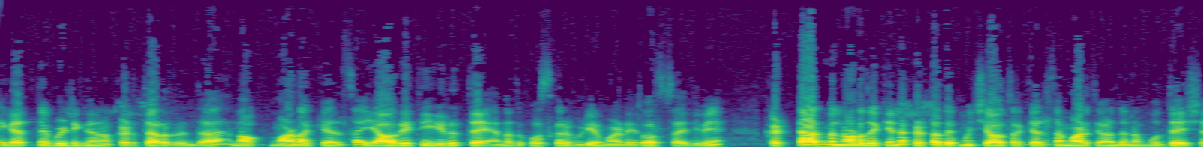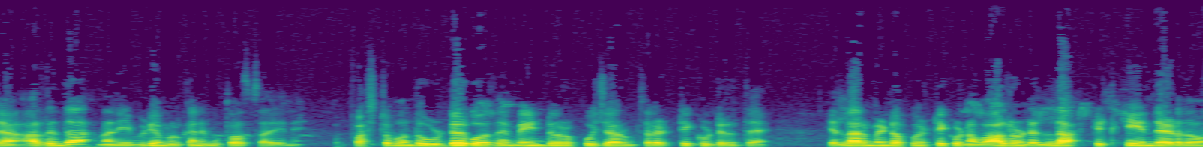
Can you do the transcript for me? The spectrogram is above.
ಈಗ ಹತ್ತನೇ ಬಿಲ್ಡಿಂಗ್ ನಾವು ಕಟ್ತಾ ಇರೋದ್ರಿಂದ ನಾವು ಮಾಡೋ ಕೆಲಸ ಯಾವ ರೀತಿ ಇರುತ್ತೆ ಅನ್ನೋದಕ್ಕೋಸ್ಕರ ವಿಡಿಯೋ ಮಾಡಿ ತೋರಿಸ್ತಾ ಇದ್ದೀವಿ. ಕಟ್ಟಾದ್ಮೇಲೆ ನೋಡೋದಕ್ಕಿಂತ ಕಟ್ಟೋದಕ್ಕೆ ಮುಂಚೆ ಯಾವ ಥರ ಕೆಲಸ ಮಾಡ್ತೀವಿ ಅನ್ನೋದು ನಮ್ಮ ಉದ್ದೇಶ. ಆದ್ದರಿಂದ ನಾನು ಈ ವಿಡಿಯೋ ಮೂಲಕ ನಿಮ್ಗೆ ತೋರಿಸ್ತಾ ಇದ್ದೀನಿ. ಫಸ್ಟ್ ಬಂದು ವುಡ್ಡಿಗೆ ಹೋದರೆ ಮೈನ್ ಡೋರ್ ಪೂಜಾ ರೂಮ್ ಥರ ಟೀ ಇರುತ್ತೆ. ಎಲ್ಲರ ಮೈಂಡ್ ಡೋರ್ ಟೀ ಕುಡ್, ನಾವು ಆಲ್ರೌಂಡ್ ಎಲ್ಲ ಕಿಟಕಿಯಿಂದ ಹಿಡಿದು,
